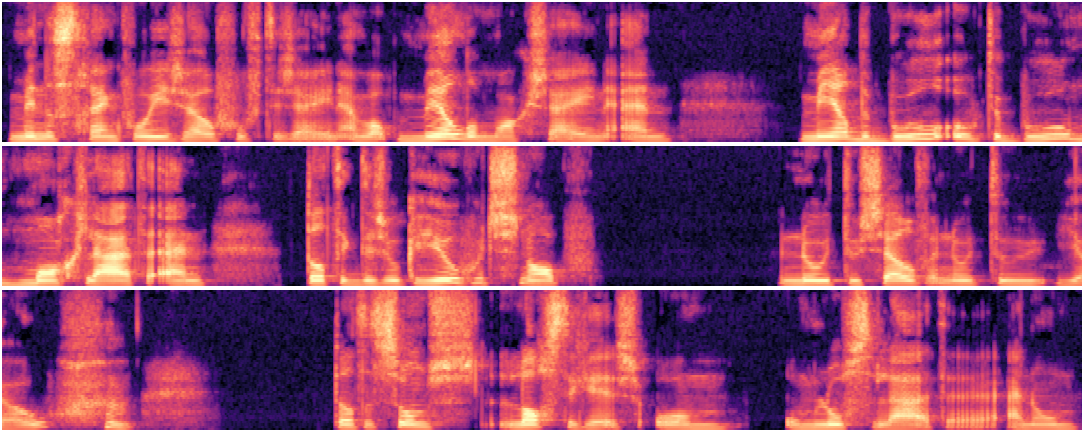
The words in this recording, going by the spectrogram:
minder streng voor jezelf hoeft te zijn. En wat milder mag zijn. En meer de boel ook de boel mag laten. En dat ik dus ook heel goed snap, nooit to zelf en nooit to jou, dat het soms lastig is om, om los te laten. En om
